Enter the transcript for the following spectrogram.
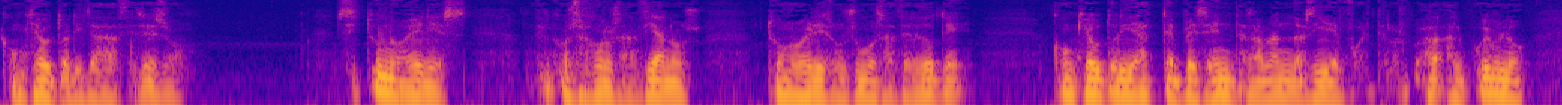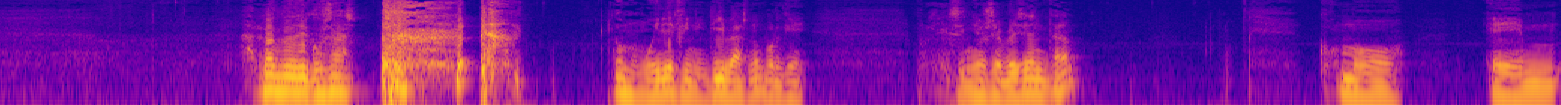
¿con qué autoridad haces eso? Si tú no eres del Consejo de los Ancianos, tú no eres un sumo sacerdote, ¿con qué autoridad te presentas hablando así de fuerte al pueblo? Hablando de cosas como muy definitivas, ¿no? Porque, porque el Señor se presenta como em,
